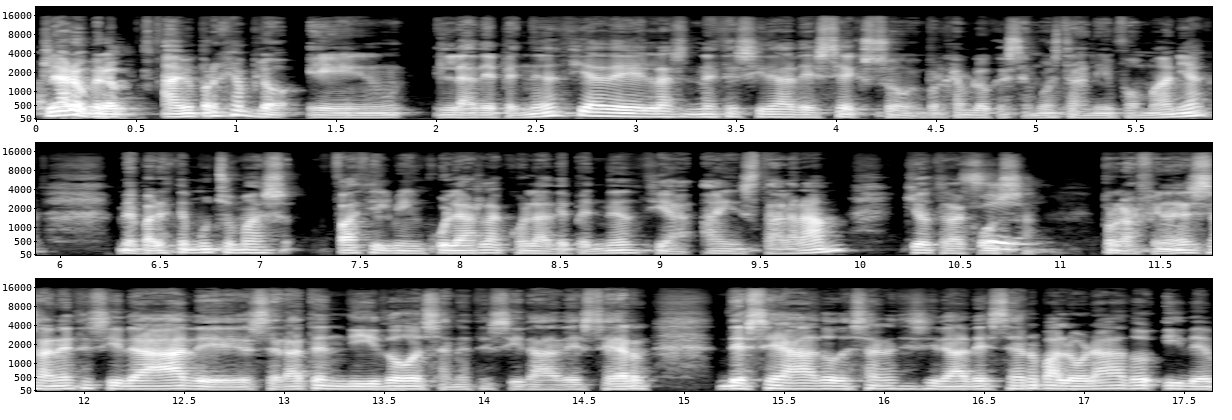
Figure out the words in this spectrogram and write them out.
Claro, pero a mí, por ejemplo, en la dependencia de las necesidades de sexo, por ejemplo, que se muestra en Infomaniac, me parece mucho más fácil vincularla con la dependencia a Instagram que otra cosa. Porque al final mm. esa necesidad de ser atendido, esa necesidad de ser deseado, esa necesidad de ser valorado y de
